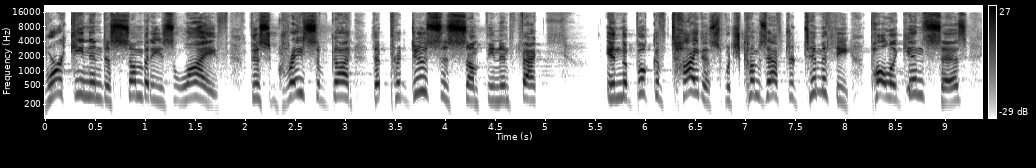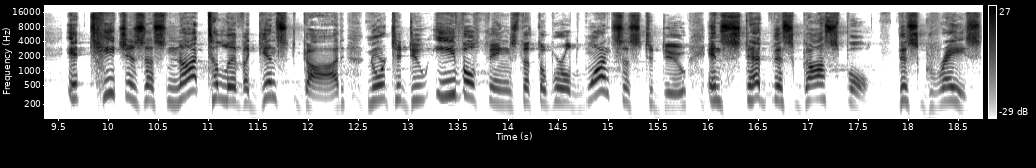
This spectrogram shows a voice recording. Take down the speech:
working into somebody's life, this grace of God that produces something. In fact, in the book of Titus, which comes after Timothy, Paul again says, it teaches us not to live against God, nor to do evil things that the world wants us to do. Instead, this gospel, this grace,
